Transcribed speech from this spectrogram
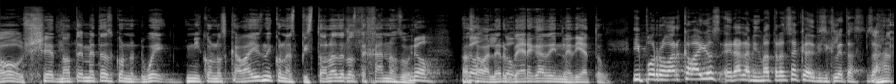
Oh shit, no te metas con, güey, ni con los caballos ni con las pistolas de los tejanos, güey. No, Vas no, a valer no. verga de inmediato. Y por robar caballos era la misma tranza que las bicicletas. O sea, Ajá.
